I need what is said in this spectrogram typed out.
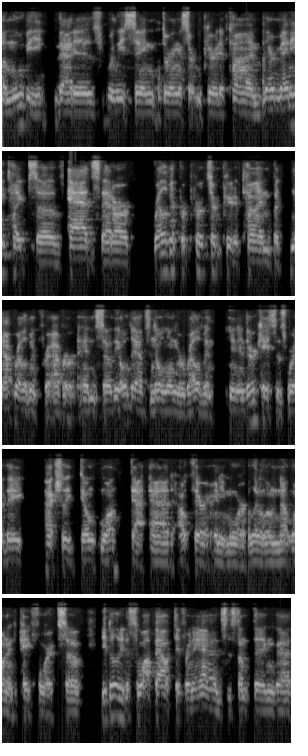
a movie that is releasing during a certain period of time, there are many types of ads that are relevant for a certain period of time, but not relevant forever. And so the old ads no longer relevant. And there are cases where they actually don't want that ad out there anymore, let alone not wanting to pay for it. So the ability to swap out different ads is something that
